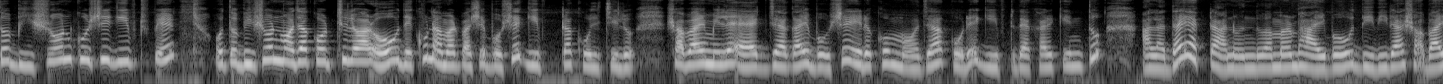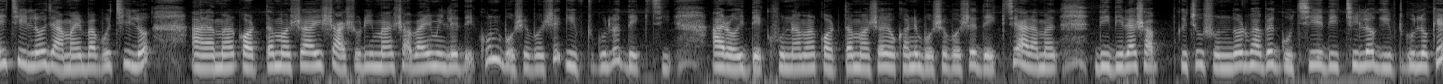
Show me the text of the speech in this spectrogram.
তো ভীষণ খুশি গিফট পেয়ে। ও তো ভীষণ মজা করছিল আর ও দেখুন আমার পাশে বসে গিফটটা খুলছিল। সবাই মিলে এক জায়গায় বসে এরকম মজা করে গিফট দেখার কিন্তু আলাদাই একটা আনন্দ। আমার ভাই বউ, দিদিরা সবাই ছিল, জামাইবাবু ছিল আর আমার কর্তামশাই শাশুড়ি মা সবাই মিলে দেখুন বসে বসে বসে গিফটগুলো দেখছি। আর ওই দেখুন আমার কর্তা মশাই ওখানে বসে বসে দেখছে আর আমার দিদিরা সব কিছু সুন্দরভাবে গুছিয়ে দিচ্ছিল গিফটগুলোকে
